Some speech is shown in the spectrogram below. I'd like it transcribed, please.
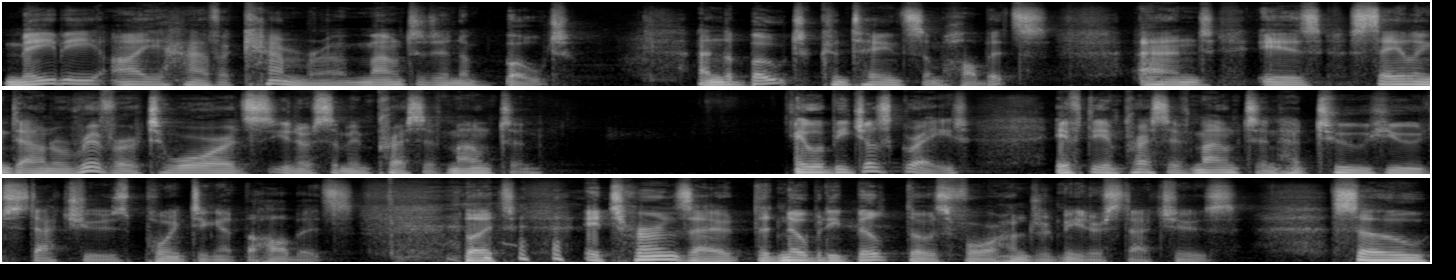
maybe I have a camera mounted in a boat, and the boat contains some hobbits and is sailing down a river towards, you know, some impressive mountain. It would be just great if the impressive mountain had two huge statues pointing at the hobbits. But it turns out that nobody built those 400 meter statues. So,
